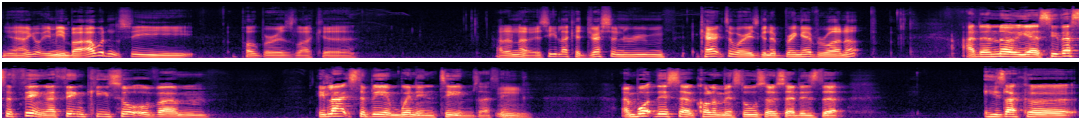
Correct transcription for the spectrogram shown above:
Yeah, I get what you mean, but I wouldn't see Pogba as like a. I don't know. Is he like a dressing room character where he's going to bring everyone up? I don't know. Yeah, see, that's the thing. I think he sort of um, he likes to be in winning teams. I think. Mm. And what this uh, columnist also said is that he's like a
